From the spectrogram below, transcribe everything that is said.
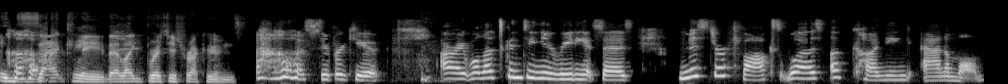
Exactly. They're like British raccoons. Super cute. All right, well, let's continue reading. It says, Mr. Fox was a cunning animal.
